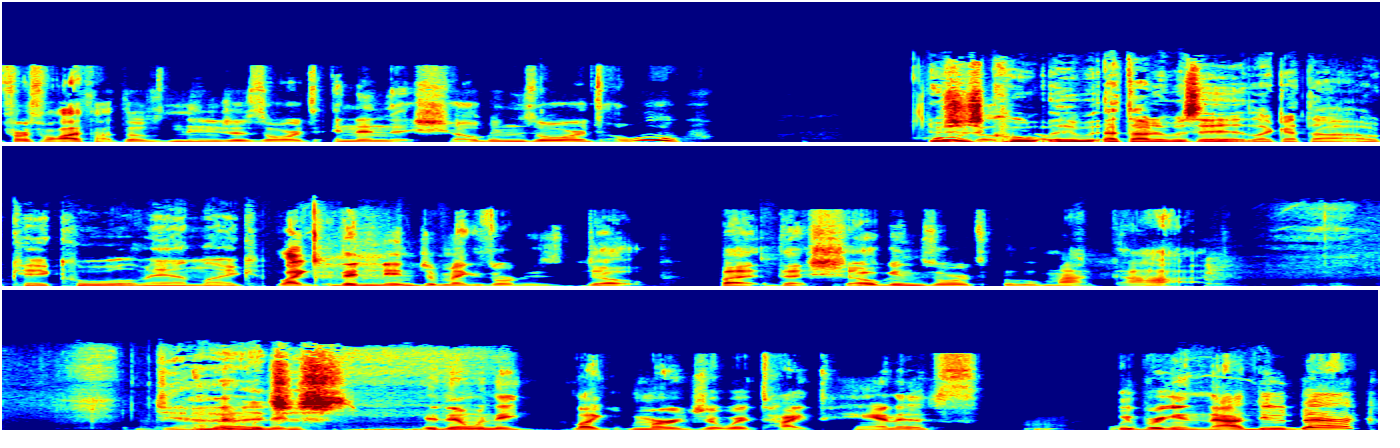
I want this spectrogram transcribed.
first of all, I thought those Ninja Zords and then the Shogun Zords. Oh, it was just cool. It, I thought it was it. Like I thought, okay, cool, man. Like like the Ninja Megazord is dope, but the Shogun Zords, oh my god. Yeah, and then it's it, just and then when they like merge it with Titanus, we bringing that dude back.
